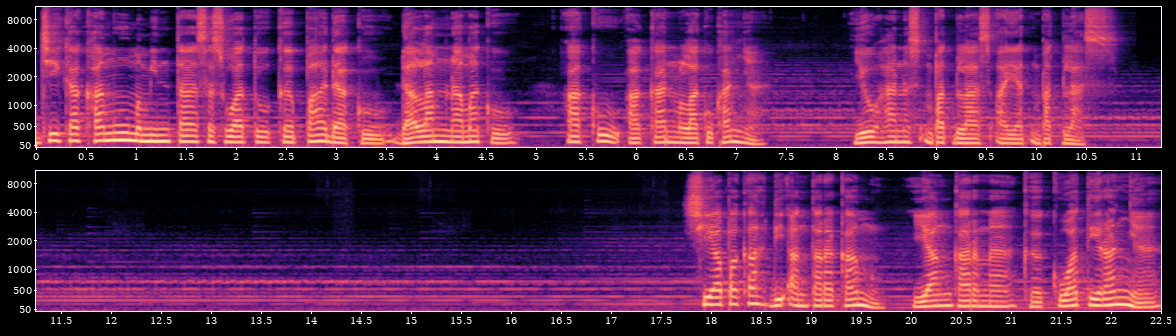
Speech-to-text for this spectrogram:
Jika kamu meminta sesuatu kepadaku dalam namaku, aku akan melakukannya. Yohanes 14 ayat 14 Siapakah di antara kamu yang karena kekhawatirannya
